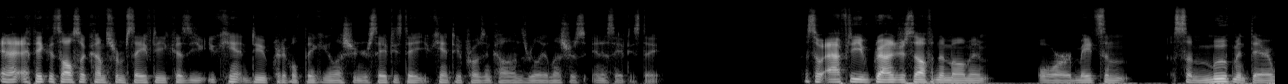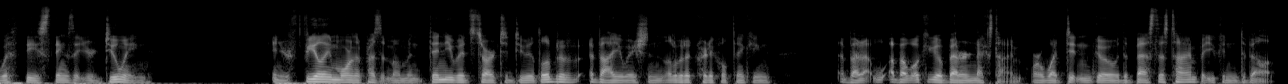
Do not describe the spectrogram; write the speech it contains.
and I, think this also comes from safety because you, you can't do critical thinking unless you're in your safety state. You can't do pros and cons really unless you're in a safety state. So after you've grounded yourself in the moment or made some some movement there with these things that you're doing and you're feeling more in the present moment, then you would start to do a little bit of evaluation, a little bit of critical thinking about about what could go better next time or what didn't go the best this time, but you can develop.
